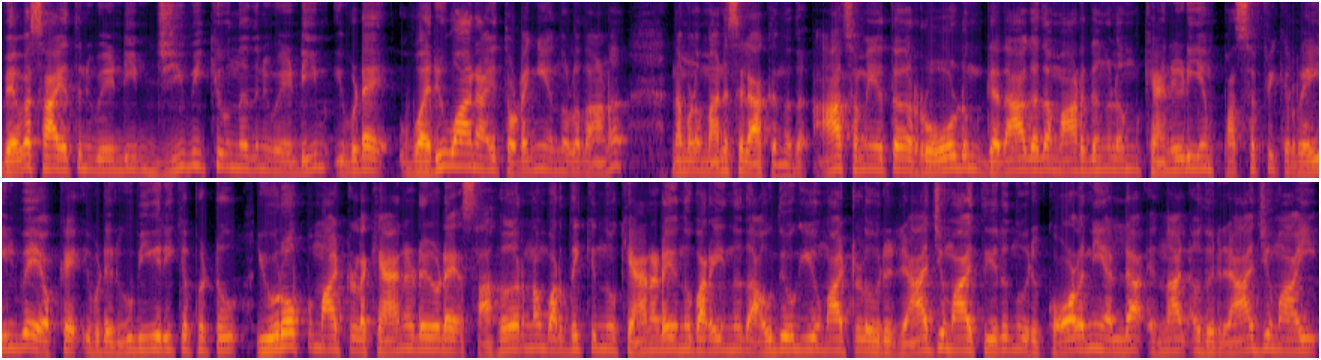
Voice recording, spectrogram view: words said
വ്യവസായത്തിന് വേണ്ടിയും ജീവിക്കുന്നതിന് വേണ്ടിയും ഇവിടെ വരുവാനായി തുടങ്ങി എന്നുള്ളതാണ് നമ്മൾ മനസ്സിലാക്കുന്നത്. ആ സമയത്ത് റോഡും ഗതാഗത മാർഗങ്ങളും കാനഡിയൻ പസഫിക് റെയിൽവേ ഒക്കെ ഇവിടെ രൂപീകരിക്കപ്പെട്ടു. യൂറോപ്പുമായിട്ടുള്ള കാനഡയുടെ സഹകരണം വർദ്ധിക്കുന്നു. കാനഡ എന്ന് പറയുന്നത് ഔദ്യോഗികമായിട്ടുള്ള ഒരു രാജ്യമായി തീരുന്നു ഒരു കോളനി അല്ല. എന്നാൽ അതൊരു രാജ്യമായി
